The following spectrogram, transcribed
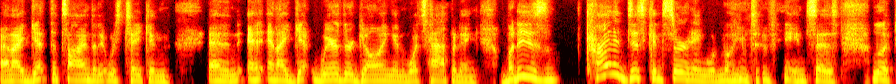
and I get the time that it was taken, and and, and I get where they're going and what's happening, but it is kind of disconcerting when William Devane says, "Look,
